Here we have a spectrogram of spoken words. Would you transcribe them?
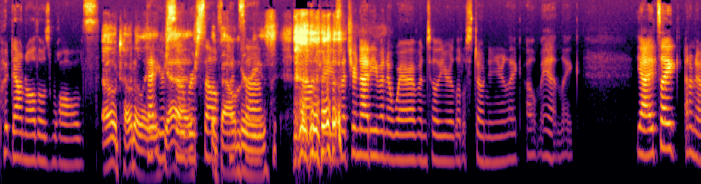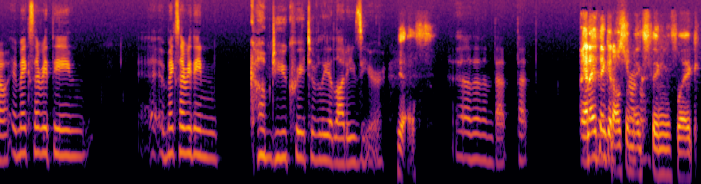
put down all those walls, Oh, totally. That your sober yes, self puts the up. boundaries. boundaries that you're not even aware of until you're a little stoned and you're like, oh man, like, yeah, it's like I don't know. It makes everything it makes everything come to you creatively a lot easier. yes. Other than that, that and I think it also makes things like,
